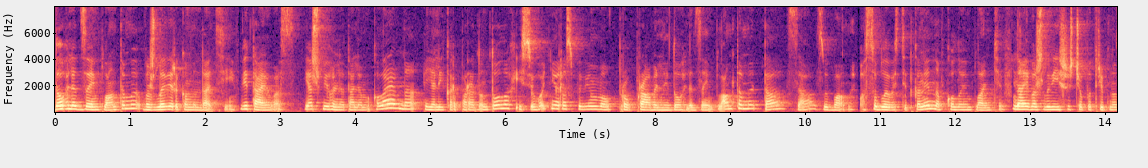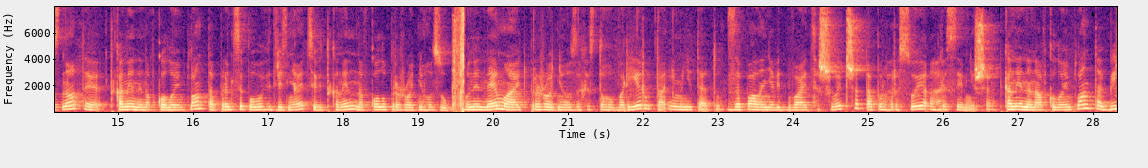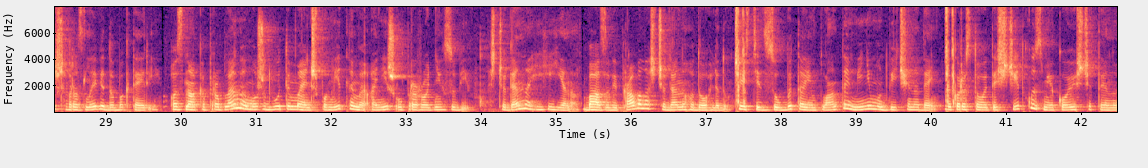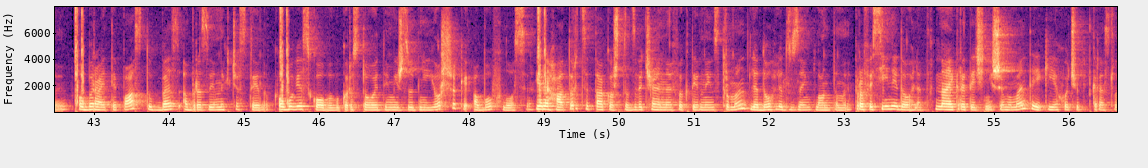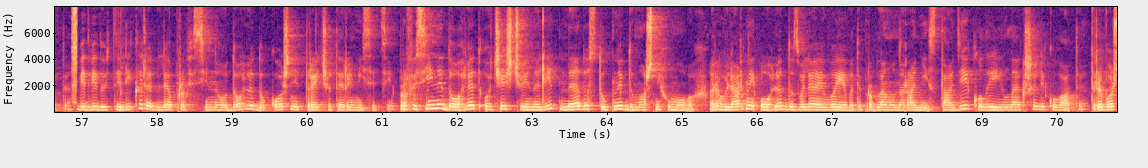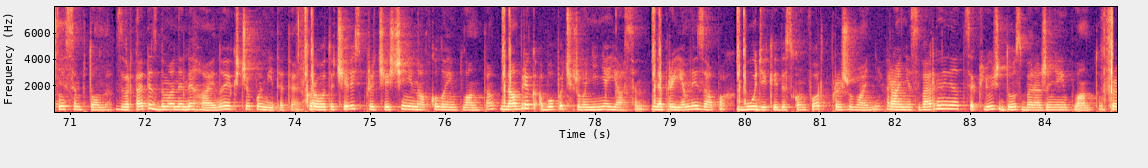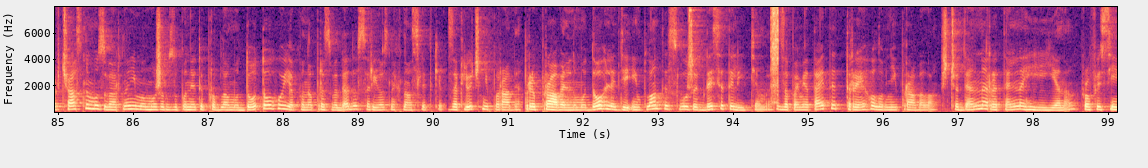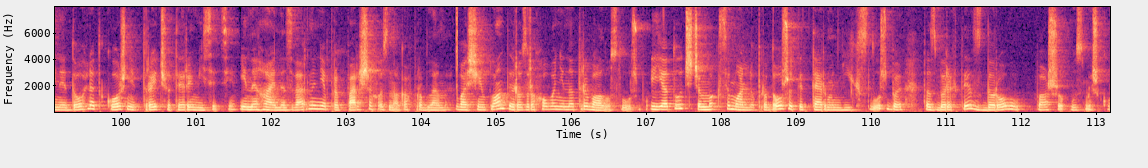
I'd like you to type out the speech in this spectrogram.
Догляд за імплантами важливі рекомендації. Вітаю вас! Я Шміголь Наталя Миколаївна, я лікар-парадонтолог, і сьогодні я розповім вам про правильний догляд за імплантами та за зубами, особливості тканин навколо імплантів. Найважливіше, що потрібно знати, тканини навколо імпланта принципово відрізняються від тканин навколо природнього зуба. Вони не мають природнього захистового бар'єру та імунітету. Запалення відбувається швидше та прогресує агресивніше. Тканини навколо імпланта більш вразливі до бактерій. Ознаки проблеми можуть бути менш помітними аніж у природних зубів. Щоденна гігієна, базові правила щоденного догляду. Чистіть зуби та імпланти мінімум двічі на день. Використовуйте щітку з м'якою щетиною. Обирайте пасту без абразивних частинок. Обов'язково використовуйте міжзубні йоршики або флоси. Іригатор це також надзвичайно ефективний інструмент для догляду за імплантами. Професійний догляд найкритичніші моменти, які я хочу підкреслити. Відвідуйте лікаря для професійного догляду кожні 3-4 місяці. Професійний догляд очищує наліт, недоступний в домашніх умовах. Регулярний огляд дозволяє виявити проблему на ранній стадії, коли її легше лікувати. Тривожні симптоми. Звертайтесь до мене негайно, якщо помітите кровоточивість при чищенні навколо імпланта, набряк або почервоніння ясен, неприємний запах, будь-який дискомфорт при жуванні. Раннє звернення це ключ до збереження імпланту. При вчасному зверненні ми можемо зупинити проблему до того, як вона призведе до серйозних наслідків. Заключні поради при правильному догляді імпланти служать десятиліттями. Запам'ятайте три головні правила: щоденна ретельна гігієна, професійний догляд кожні 3-4 місяці і негайне звернення при перших ознаках проблеми. Ваші імпланти розраховані на тривалу службу. І я тут, щоб максимально продовжити термін їх служби та зберегти здорову вашу усмішку.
